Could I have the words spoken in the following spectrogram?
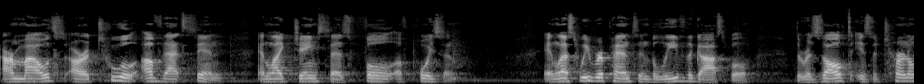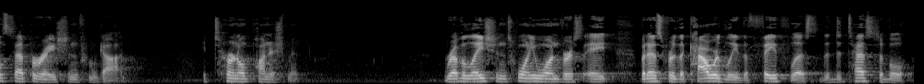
Our mouths are a tool of that sin, and like James says, full of poison. Unless we repent and believe the gospel, the result is eternal separation from God, eternal punishment. Revelation 21, verse 8. But as for the cowardly, the faithless, the detestable,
